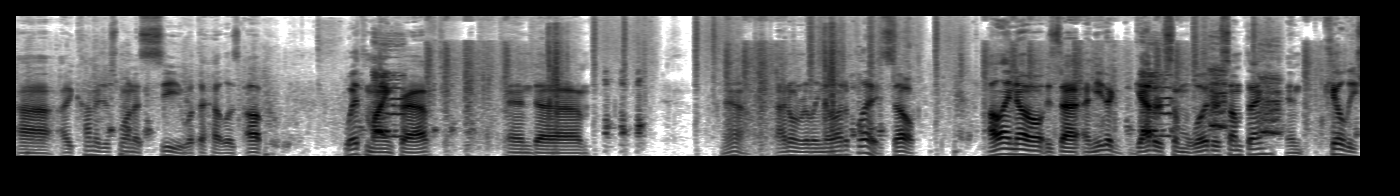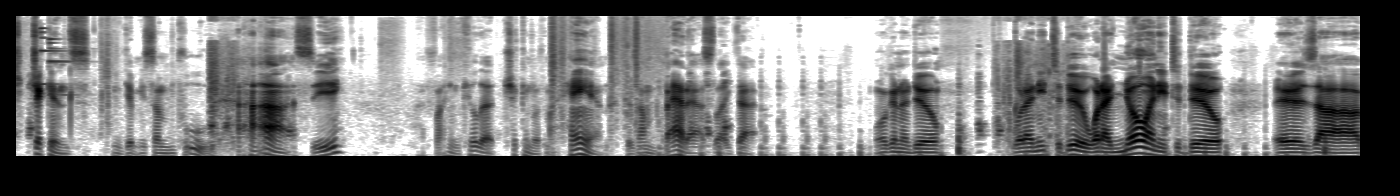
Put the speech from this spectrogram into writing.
uh, I kind of just want to see what the hell is up with Minecraft. And, um, yeah, I don't really know how to play. So, all I know is that I need to gather some wood or something and kill these chickens and get me some food. Haha, see? If I can kill that chicken with my hand, because I'm badass like that. What we're gonna do what I need to do, what I know I need to do, is, uh,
